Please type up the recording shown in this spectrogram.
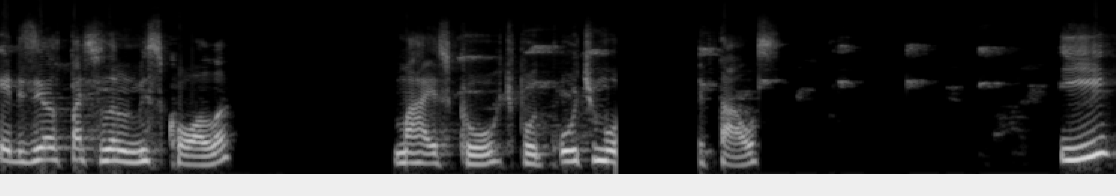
Eles iam estar estudando numa escola, uma high school, tipo, último e tal. E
